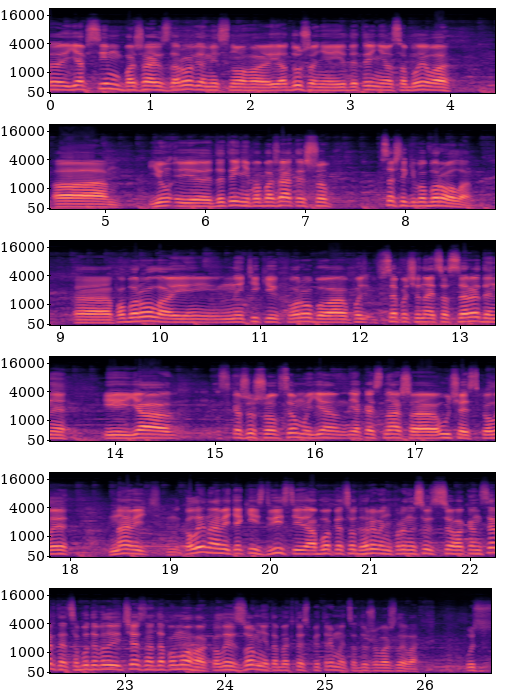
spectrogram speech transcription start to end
Я всім бажаю здоров'я міцного і одужання, і дитині особливо. Е, Дитині побажати, щоб все ж таки поборола. Е, Поборола і не тільки хворобу, а все починається зсередини. І я скажу, що в цьому є якась наша участь, коли навіть, коли навіть якісь 200 або 500 гривень принесуть з цього концерту, це буде величезна допомога. Коли ззовні тебе хтось підтримує, це дуже важливо. Пусть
